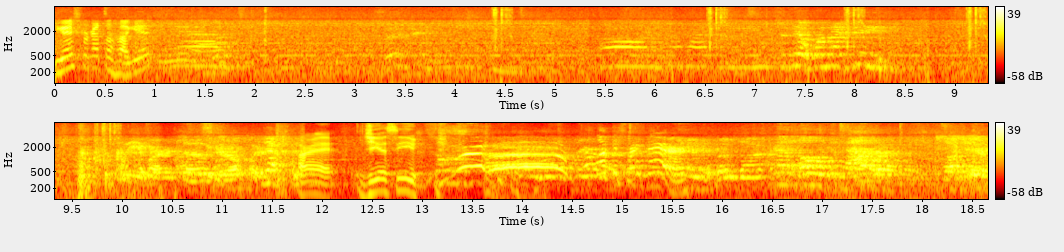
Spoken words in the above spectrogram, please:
You guys forgot to hug it? Yeah. All. Right, GSE. Oh, look, it's right there. I gotta the tower so I.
